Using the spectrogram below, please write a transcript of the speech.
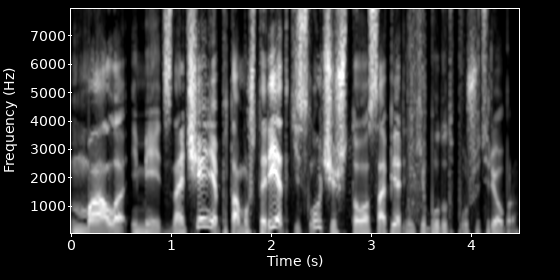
мало имеет значения, потому что редкий случай, что соперники будут пушить ребра.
